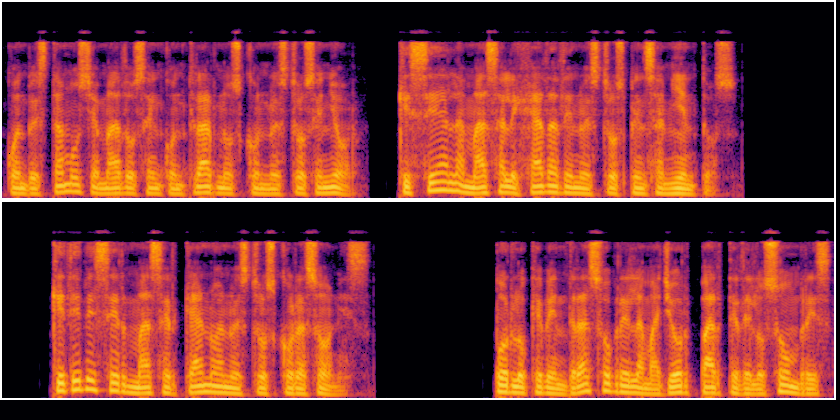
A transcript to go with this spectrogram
cuando estamos llamados a encontrarnos con nuestro Señor, que sea la más alejada de nuestros pensamientos. Que debe ser más cercano a nuestros corazones. Por lo que vendrá sobre la mayor parte de los hombres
